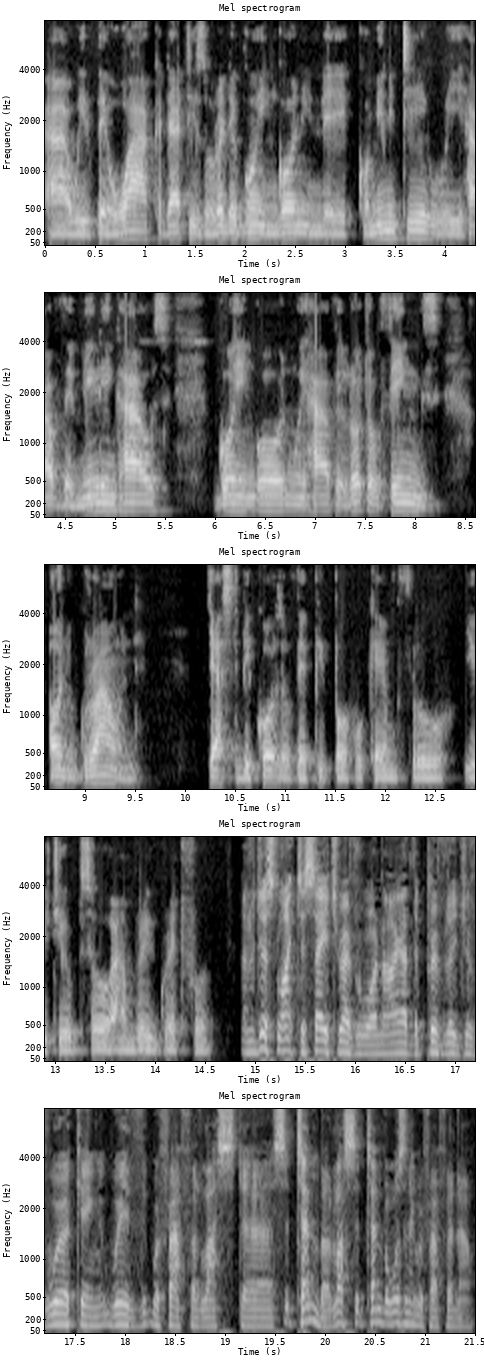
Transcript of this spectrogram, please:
uh, with the work that is already going on in the community, we have the milling house, going on. We have a lot of things on ground just because of the people who came through YouTube. So I'm really grateful. And I'd just like to say to everyone, I had the privilege of working with Wefwafwa last uh, September. Last September, wasn't it, Wefwafwa now?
